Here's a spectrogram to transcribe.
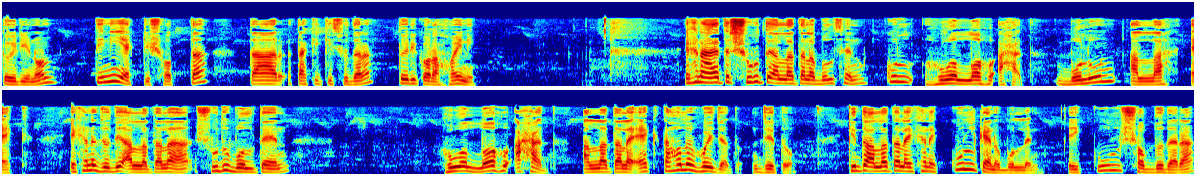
তৈরি নন। তিনি একটি সত্তা, তার, তাকে কিছু দ্বারা তৈরি করা হয়নি। এখানে আয়াতের শুরুতে আল্লাহ তালা বলছেন, কুল হুয়াল্লাহ আহাদ। বলুন, আল্লাহ এক। এখানে যদি আল্লাহ তালা শুধু বলতেন, হুয়াল্লাহ আহাদ, আল্লাহ তালা এক, তাহলে হয়ে যেত যেত। কিন্তু আল্লাহ তালা এখানে কুল কেন বললেন? এই কুল শব্দ দ্বারা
